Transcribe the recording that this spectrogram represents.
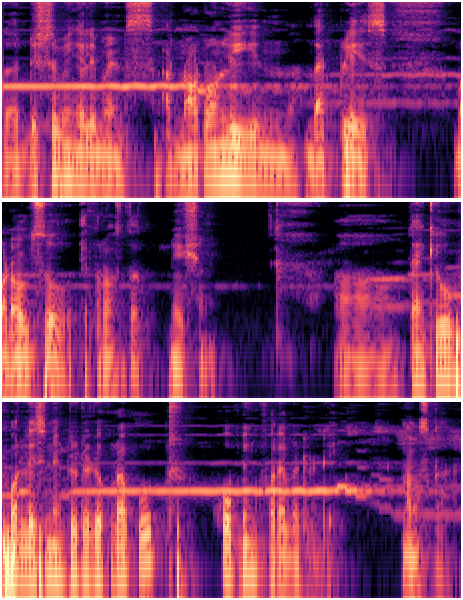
the disturbing elements are not only in that place but also across the nation. Uh, thank you for listening to Radio Koraput hoping for a better day. Namaskar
